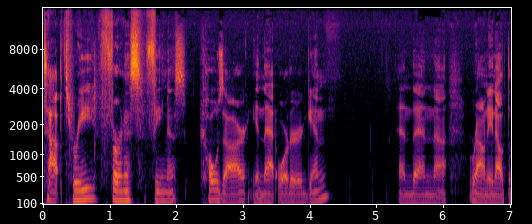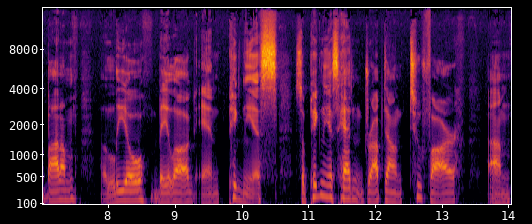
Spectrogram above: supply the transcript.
top three: Furnace, Femus, Kozar in that order again, and then uh, rounding out the bottom. Leo, Balog, and Pigneus. So Pigneus hadn't dropped down too far. Um,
